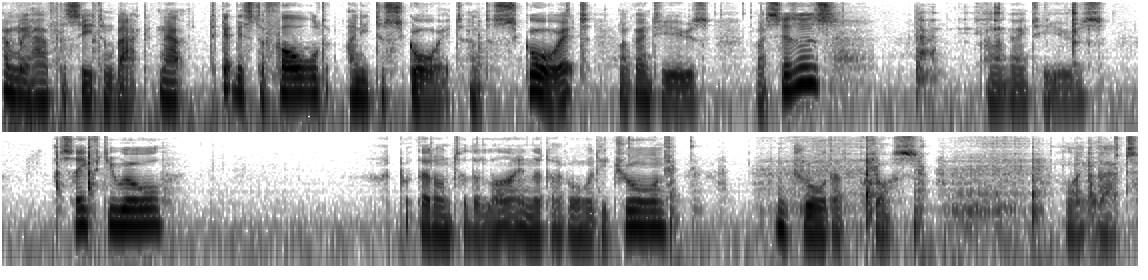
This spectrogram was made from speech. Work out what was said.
and we have the seat and back. Now to get this to fold I need to score it and to score it I'm going to use my scissors and I'm going to use a safety rule. I put that onto the line that I've already drawn and draw that across like that.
